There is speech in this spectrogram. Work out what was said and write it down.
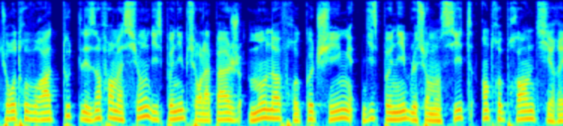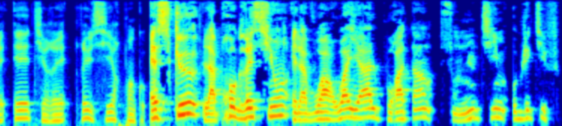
Tu retrouveras toutes les informations disponibles sur la page Mon offre coaching disponible sur mon site entreprendre-et-réussir.co. Est-ce que la progression est la voie royale pour atteindre son ultime objectif?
